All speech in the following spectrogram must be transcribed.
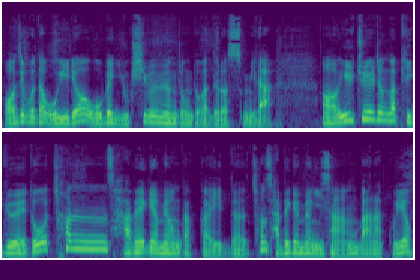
어제보다 오히려 560여 명 정도가 늘었습니다. 어, 일주일 전과 비교해도 1,400여 명 가까이, 1,400여 명 이상 많았고요.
